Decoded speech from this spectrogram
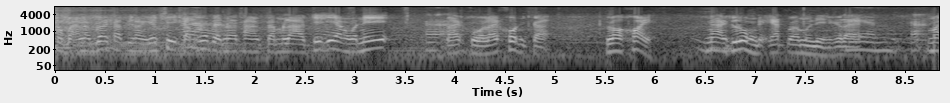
ขอบคุณเราด้วยครับพี่น้องเอฟซีครับค่ะเพื่อเป็นแนวทางตำราเจ๊เอี้ยงวันนี้ ค่ะหลายโกหลายคนก็รอค่อยงานลุ่งได้แอดว่ามือนี้ก็ได้ แม่นค่ะมา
